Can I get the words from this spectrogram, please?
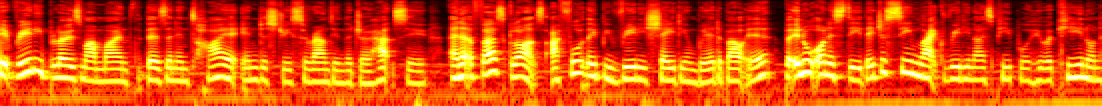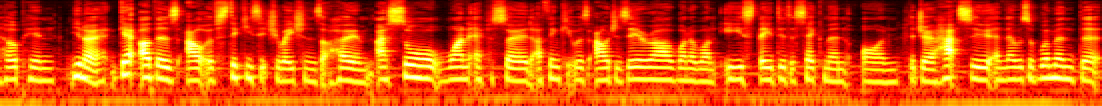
It really blows my mind that there's an entire industry surrounding the Johatsu, and at first glance, I thought they'd be really shady and weird about it. But in all honesty, they just seem like really nice people who are keen on helping, you know, get others out of sticky situations at home. I saw one episode, I think it was Al Jazeera 101 East, they did a segment on the Johatsu, and there was a woman that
